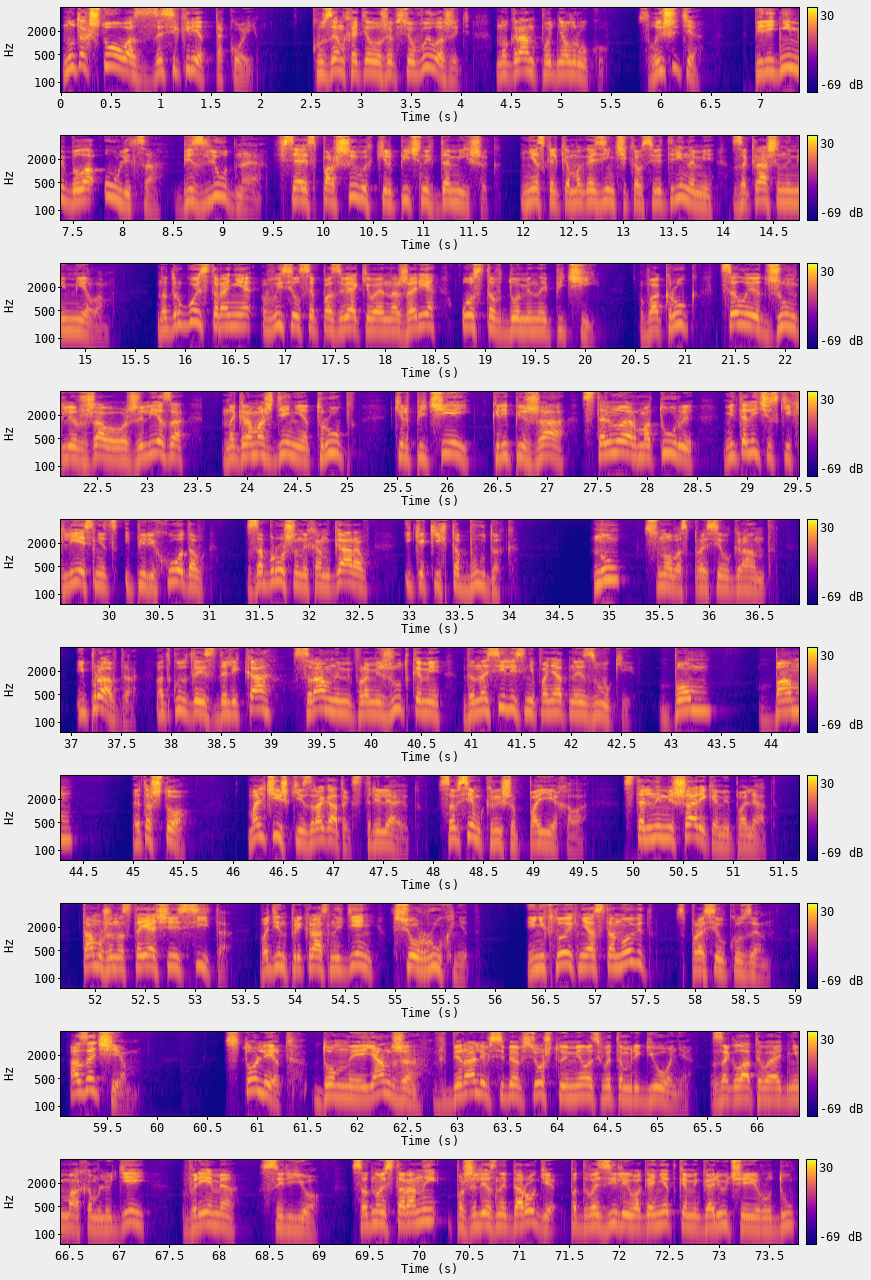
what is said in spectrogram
«Ну так что у вас за секрет такой?» Кузен хотел уже все выложить, но Грант поднял руку. «Слышите?» Перед ними была улица, безлюдная, вся из паршивых кирпичных домишек. Несколько магазинчиков с витринами, закрашенными мелом. На другой стороне высился, позвякивая на жаре, остов доменной печи. Вокруг целые джунгли ржавого железа, нагромождение труб, кирпичей, крепежа, стальной арматуры, металлических лестниц и переходов, заброшенных ангаров и каких-то будок. «Ну?» — снова спросил Грант. И правда, откуда-то издалека, с равными промежутками, доносились непонятные звуки. Бом, бам. Это что? Мальчишки из рогаток стреляют. Совсем крыша поехала. Стальными шариками палят. Там уже настоящее сито. В один прекрасный день все рухнет. И никто их не остановит? Спросил кузен. А зачем? Сто лет домные Янджа вбирали в себя все, что имелось в этом регионе, заглатывая одним махом людей, время, сырье. С одной стороны, по железной дороге подвозили вагонетками горючее и руду,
